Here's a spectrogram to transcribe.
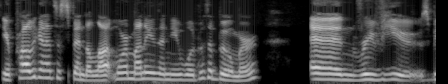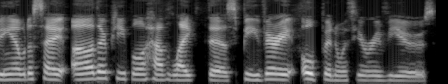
you're probably going to have to spend a lot more money than you would with a Boomer and reviews, being able to say other people have liked this, be very open with your reviews.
